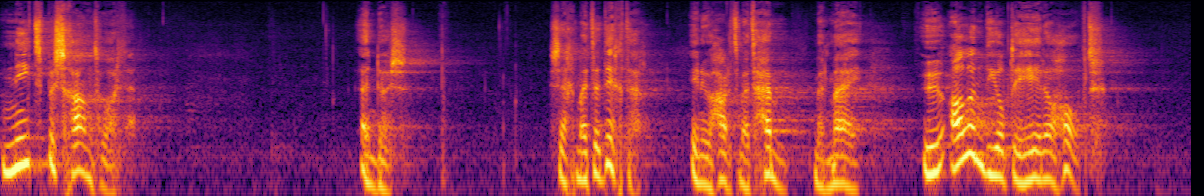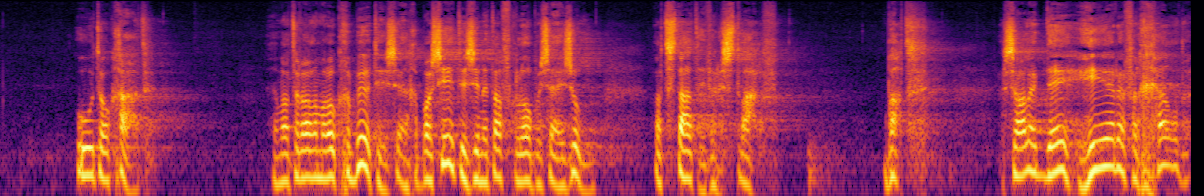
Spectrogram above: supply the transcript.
niet beschaamd worden. En dus, zeg met de dichter in uw hart, met hem, met mij, u allen die op de Heere hoopt, hoe het ook gaat. En wat er allemaal ook gebeurd is en gepasseerd is in het afgelopen seizoen. Wat staat in vers 12? Wat zal ik de Heere vergelden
